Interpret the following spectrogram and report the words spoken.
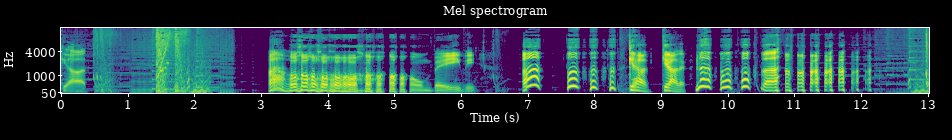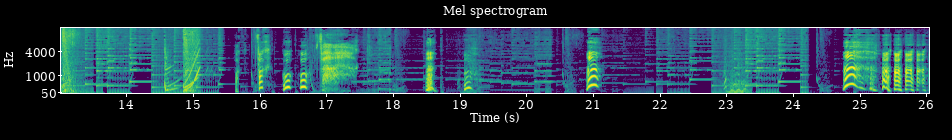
god. Oh, baby. Ah! Get out! Get out of there! No! fuck! Fuck! Ooh, ooh, fuck! Ah, ooh. Ah!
